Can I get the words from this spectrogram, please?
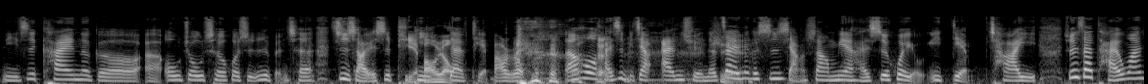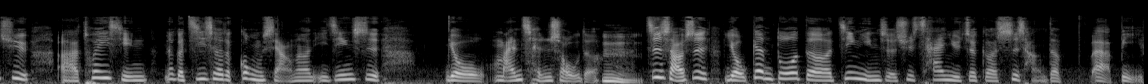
你是开那个呃欧洲车或是日本车，至少也是皮铁包肉对铁包肉，然后还是比较安全的，在那个思想上面还是会有一点差异。所以在台湾去啊、推行那个机车的共享呢，已经是有蛮成熟的。嗯，至少是有更多的经营者去参与这个市场的呃比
